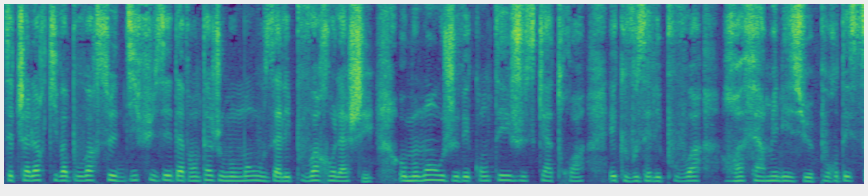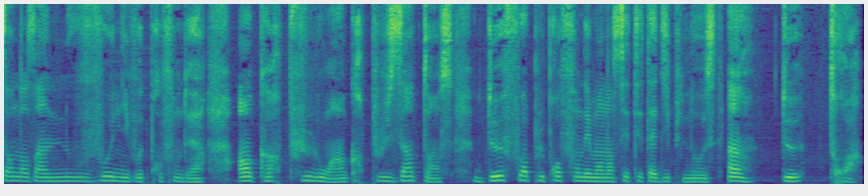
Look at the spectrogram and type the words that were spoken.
cette chaleur qui va pouvoir se diffuser davantage au moment où vous allez pouvoir relâcher, au moment où je vais compter jusqu'à 3 et que vous allez pouvoir refermer les yeux pour descendre dans un nouveau niveau de profondeur, encore plus loin, encore plus intense, deux fois plus profondément dans cet état d'hypnose. 1, 2, 3.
